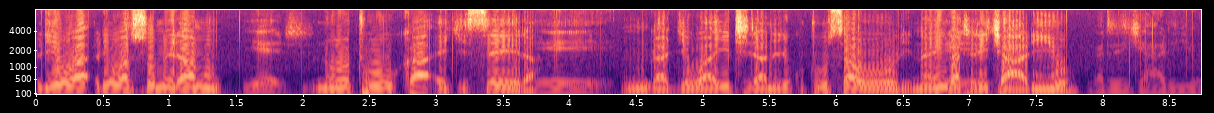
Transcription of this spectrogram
lyewa- lyewasomeramu yes. N'otuuka ekiseera Eh, nga gye wayitira ne likutuusa wooli naye nga Eh. terikyaliyo. Nga terikyaliyo.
